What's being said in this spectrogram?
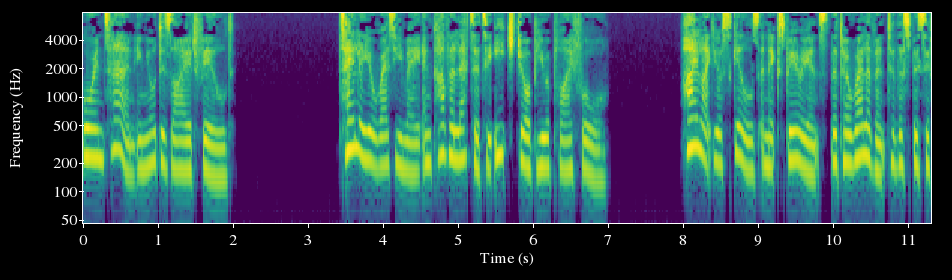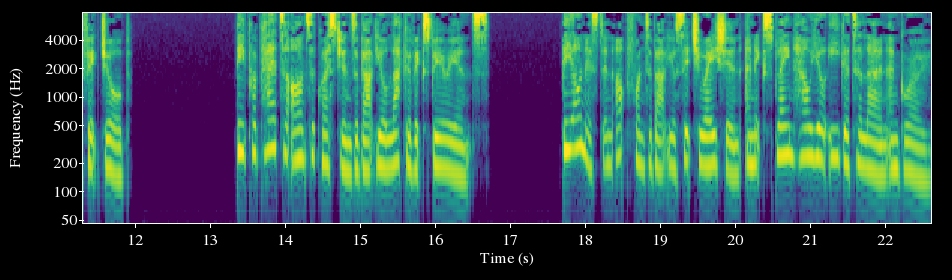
or intern in your desired field. Tailor your resume and cover letter to each job you apply for. Highlight your skills and experience that are relevant to the specific job. Be prepared to answer questions about your lack of experience. Be honest and upfront about your situation and explain how you're eager to learn and grow.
